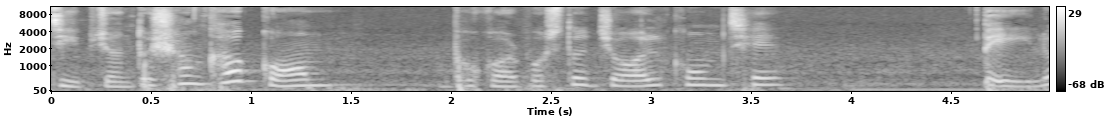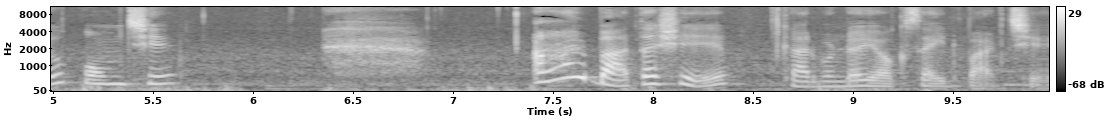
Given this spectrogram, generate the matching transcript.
জীবজন্তুর সংখ্যাও কম, ভূগর্ভস্থ জল কমছে, তেলও কমছে। আর বাতাসে কার্বন ডাই অক্সাইড বাড়ছে।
